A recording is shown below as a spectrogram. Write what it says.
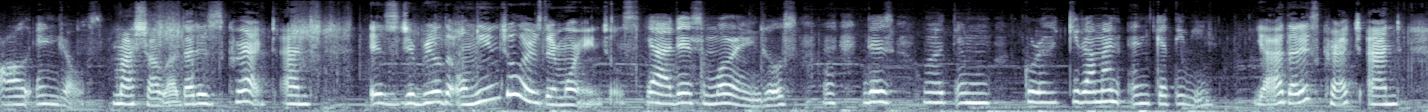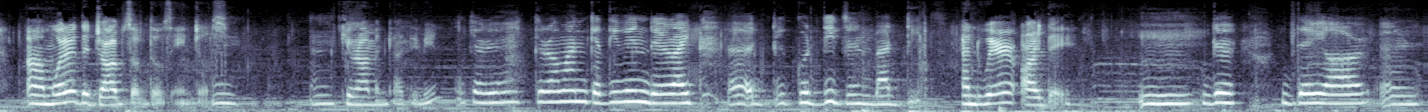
all angels. Mashallah, that is correct. And is Jibril the only angel or is there more angels? Yeah, there's more angels. There's um, Kir- Kiraman and Katibin. Yeah, that is correct. And um, what are the jobs of those angels? Kiram and Katibin. Kiram and Katibin, they write uh, good deeds and bad deeds. And where are they? Mm, they, they are in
